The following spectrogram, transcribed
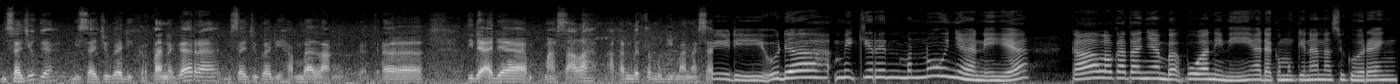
Bisa juga, bisa juga di Kertanegara, bisa juga di Hambalang. E, tidak ada masalah akan bertemu di mana saja. Jadi udah mikirin menunya nih ya. Kalau katanya Mbak Puan ini ada kemungkinan nasi goreng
